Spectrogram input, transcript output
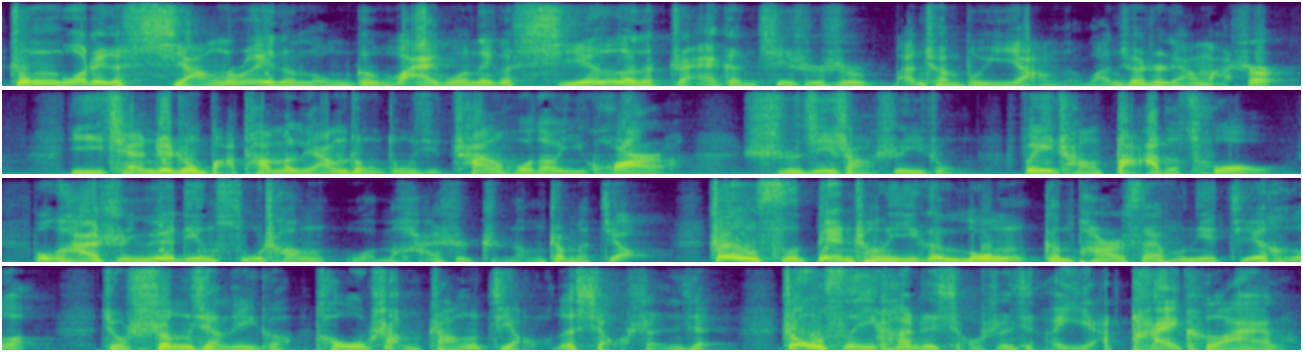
中国这个祥瑞的龙跟外国那个邪恶的 dragon 其实是完全不一样的，完全是两码事儿。以前这种把他们两种东西掺和到一块儿啊，实际上是一种非常大的错误。不过还是约定俗成，我们还是只能这么叫。宙斯变成一个龙，跟帕尔塞福涅结合，就生下了一个头上长角的小神仙。宙斯一看这小神仙，哎呀，太可爱了，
